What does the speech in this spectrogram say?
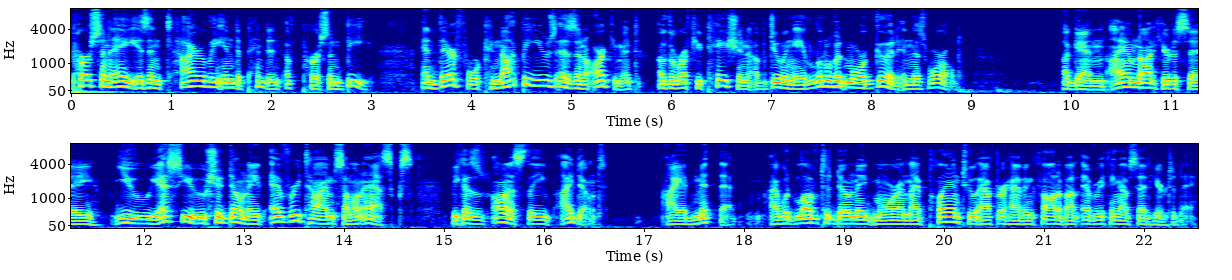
Person A is entirely independent of person B and therefore cannot be used as an argument of the refutation of doing a little bit more good in this world. Again, I am not here to say, you, yes, you, should donate every time someone asks, because honestly, I don't. I admit that. I would love to donate more, and I plan to after having thought about everything I've said here today.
